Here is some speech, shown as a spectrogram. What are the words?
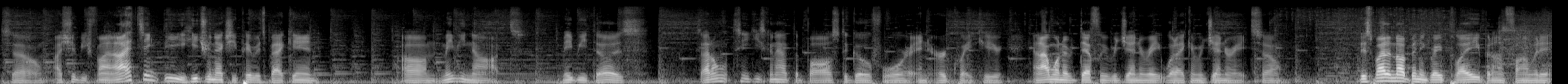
So I should be fine. I think the Heatran actually pivots back in. Um, maybe not. Maybe it does. I don't think he's going to have the balls to go for an Earthquake here. And I want to definitely regenerate what I can regenerate. So this might have not been a great play, but I'm fine with it.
